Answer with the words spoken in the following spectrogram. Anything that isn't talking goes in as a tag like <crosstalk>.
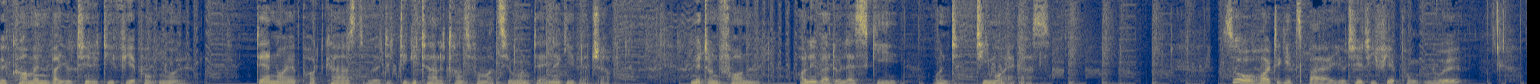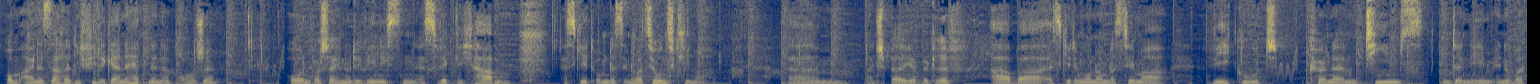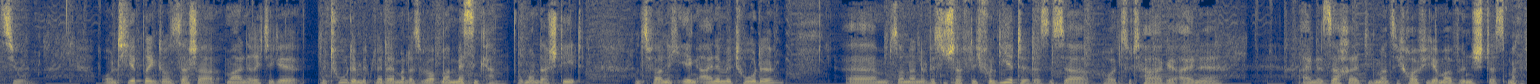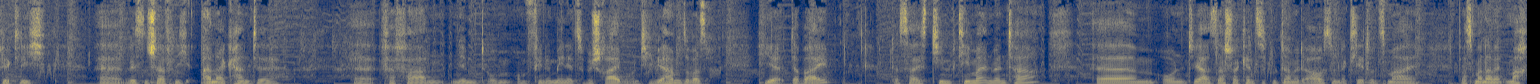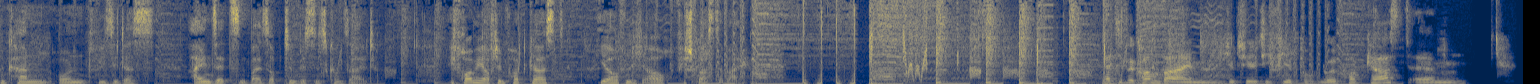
Willkommen bei Utility 4.0, der neue Podcast über die digitale Transformation der Energiewirtschaft. Mit und von Oliver Doleski und Timo Eggers. So, heute geht es bei Utility 4.0 um eine Sache, die viele gerne hätten in der Branche und wahrscheinlich nur die wenigsten es wirklich haben. Es geht um das Innovationsklima. Ähm, ein sperriger Begriff, aber es geht im Grunde um das Thema, wie gut können Teams, Unternehmen Innovation. Und hier bringt uns Sascha mal eine richtige Methode mit, mit der man das überhaupt mal messen kann, wo man da steht. Und zwar nicht irgendeine Methode, ähm, sondern eine wissenschaftlich fundierte. Das ist ja heutzutage eine, eine Sache, die man sich häufiger mal wünscht, dass man wirklich äh, wissenschaftlich anerkannte äh, Verfahren nimmt, um, um Phänomene zu beschreiben. Und wir haben sowas hier dabei. Das heißt Team Klimainventar. Ähm, und ja, Sascha kennt sich gut damit aus und erklärt uns mal, was man damit machen kann und wie sie das einsetzen bei Soptim Business Consult. Ich freue mich auf den Podcast. Ihr hoffentlich auch. Viel Spaß dabei. Herzlich willkommen beim Utility 4.0 Podcast. Ähm,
